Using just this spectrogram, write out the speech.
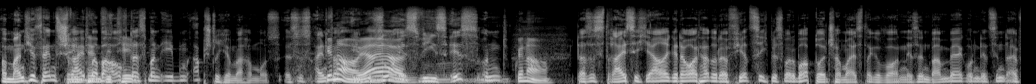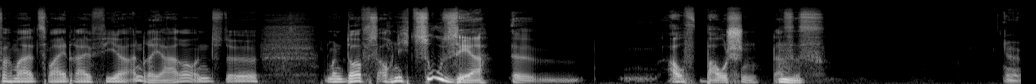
Und manche Fans schreiben aber auch, dass man eben Abstriche machen muss. Es ist einfach Genau, ja, so ja. ist, wie es ist und genau. dass es 30 Jahre gedauert hat oder 40, bis man überhaupt deutscher Meister geworden ist in Bamberg und jetzt sind einfach mal zwei, drei, vier andere Jahre und äh, man darf es auch nicht zu sehr äh, aufbauschen. Das Hm. ist äh,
